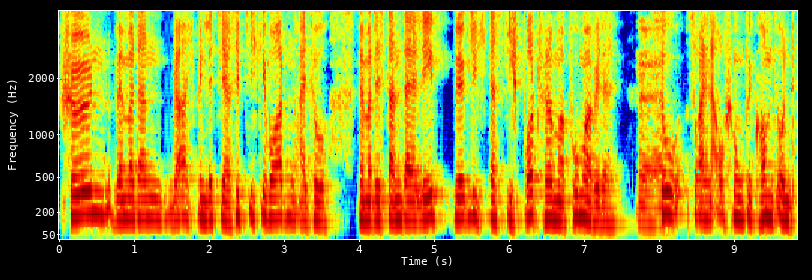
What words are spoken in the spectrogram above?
schön, wenn man dann, ja, ich bin letztes Jahr 70 geworden, also wenn man das dann da erlebt, wirklich, dass die Sportfirma Puma wieder ja, ja. so so einen Aufschwung bekommt und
